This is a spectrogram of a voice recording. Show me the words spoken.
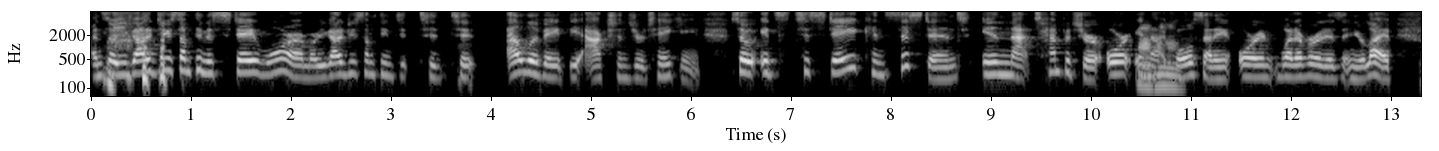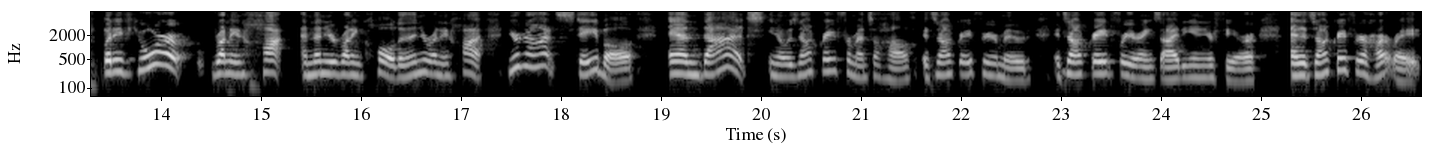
And so you got to do something to stay warm or you got to do something to, to, to elevate the actions you're taking. So it's to stay consistent in that temperature or in mm-hmm. that goal setting or in whatever it is in your life. Mm. But if you're running hot and then you're running cold and then you're running hot, you're not stable and that you know is not great for mental health it's not great for your mood it's not great for your anxiety and your fear and it's not great for your heart rate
